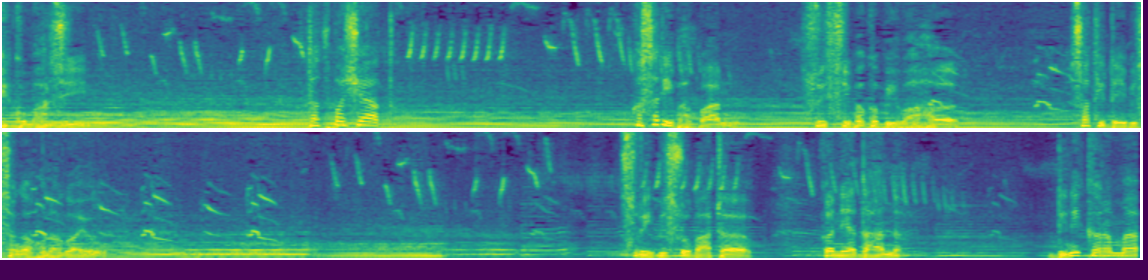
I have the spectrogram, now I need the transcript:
हे कुमारजी तत्पश्चात कसरी भगवान श्री शिवको विवाह सती देवीसँग हुन गयो। श्री विष्णुबाट कन्यादान दिने क्रममा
